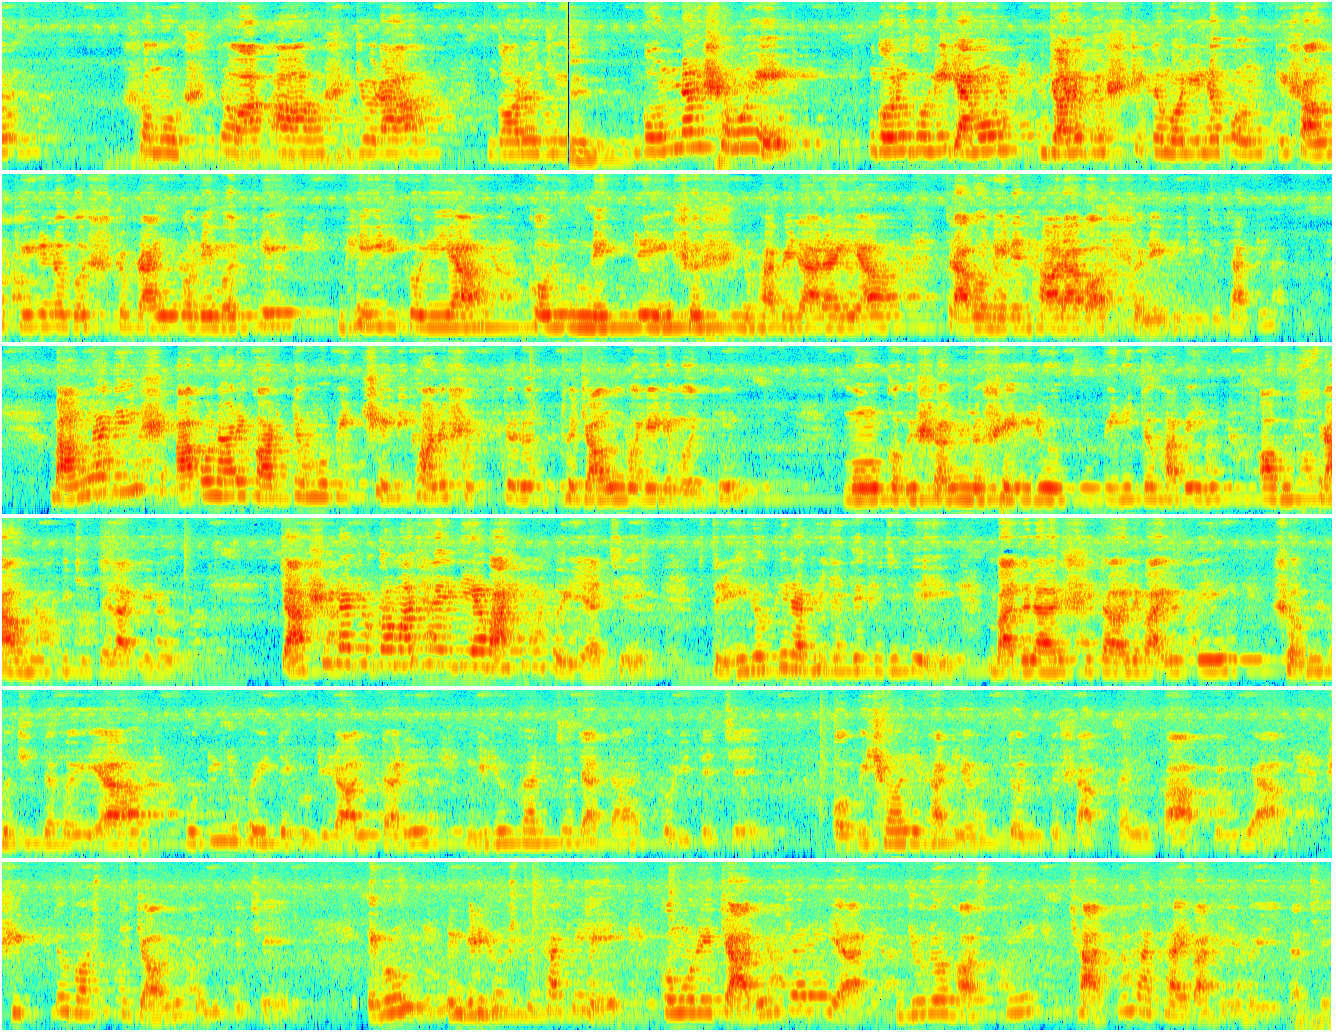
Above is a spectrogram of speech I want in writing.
সমস্ত আকাশ জোড়া গরজে। বন্যার সময়ে গরুগুলি যেমন জলবেষ্টিত মলিন পঙ্ক্তি সংকীর্ণ গোষ্ঠ প্রাঙ্গণের মধ্যে ভিড় করিয়া করুণ নেত্রে শস্যভাবে দাঁড়াইয়া শ্রাবণের ধারা বর্ষণে ভিজিতে থাকে। বাংলাদেশ আপনার কর্দম্য বিচ্ছেদি ঘনসূত্ররুদ্ধ জঙ্গলের মধ্যে বিষণ্ণ সেই রূপ পীড়িতভাবে অবিশ্রাম ভিজিতে লাগিল। চাষিরা টোকা মাথায় দিয়া বাহির হইয়াছে। স্ত্রী লোকেরা ভিজিতে ভিজিতে বাদলার শীতল বায়ুতে সংকুচিত হইয়া কুটির হইতে কুটির অন্তরে গৃহকার্যে যাতায়াত করিতেছে। ও পিছল ঘাটে অত্যন্ত সাবধানে পা ফেলিয়া সিক্ত বস্ত্রে জল তুলিতেছে। এবং গৃহস্থ থাকিলে কোমরে চাদর জড়াইয়া জুড়ো হস্তে ছাতি মাথায় বাহির হইতেছে।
